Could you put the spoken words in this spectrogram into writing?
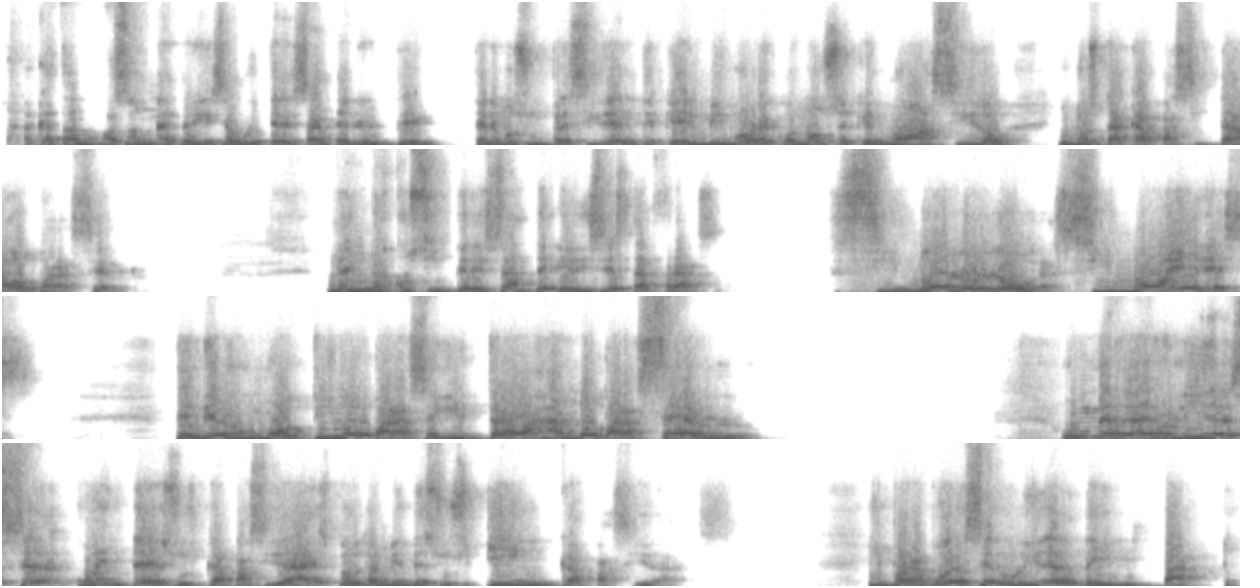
Acá estamos pasando una experiencia muy interesante en el Perú. Tenemos un presidente que él mismo reconoce que no ha sido y no está capacitado para hacerlo. Pero hay una cosa interesante que dice esta frase. Si no lo logras, si no eres, tener un motivo para seguir trabajando para hacerlo. Un verdadero líder se da cuenta de sus capacidades, pero también de sus incapacidades. Y para poder ser un líder de impacto,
